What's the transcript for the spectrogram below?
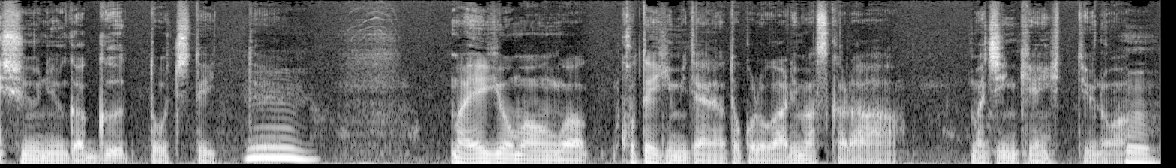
収入がぐっと落ちていって、うん。まあ、営業マンは固定費みたいなところがありますから、まあ、人件費っていうのは、うん。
